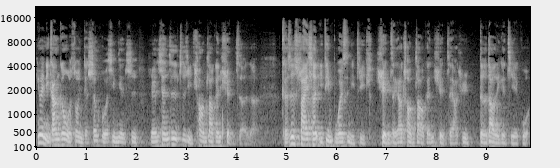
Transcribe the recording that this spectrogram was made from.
因为你刚刚跟我说你的生活信念是人生是自己创造跟选择的，可是摔车一定不会是你自己选择要创造跟选择要去得到的一个结果。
